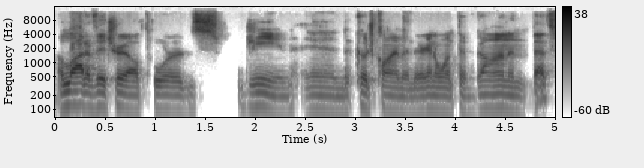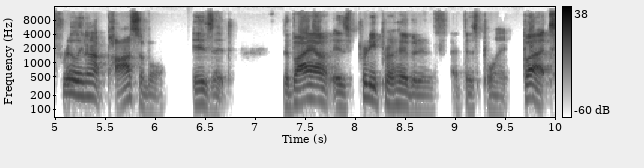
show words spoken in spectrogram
a lot of vitriol towards Gene and Coach Klieman. They're going to want them gone, and that's really not possible, is it? The buyout is pretty prohibitive at this point. But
